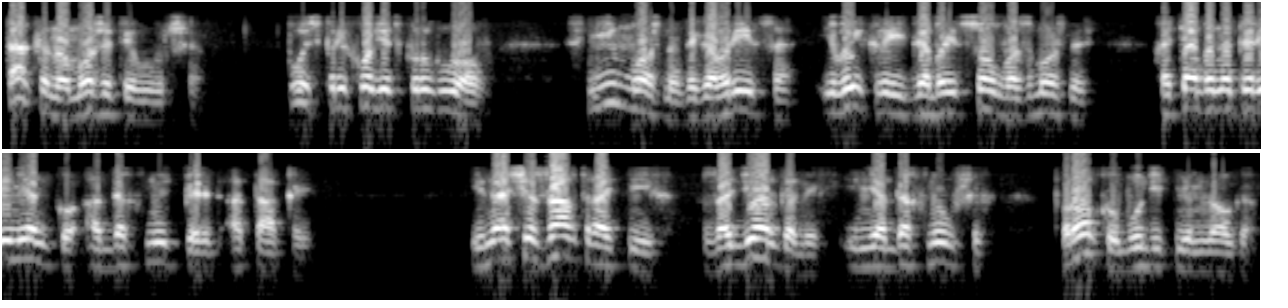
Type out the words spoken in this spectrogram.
так оно может и лучше. Пусть приходит Круглов, с ним можно договориться и выкроить для бойцов возможность хотя бы на переменку отдохнуть перед атакой. Иначе завтра от них, задерганных и не отдохнувших, проку будет немного.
